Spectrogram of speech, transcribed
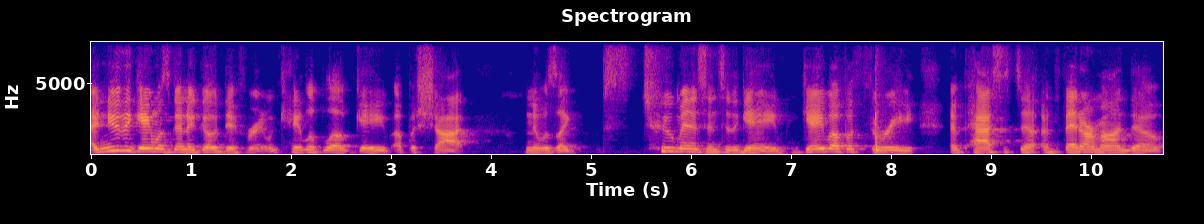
I knew the game was going to go different when Caleb Love gave up a shot and it was like two minutes into the game, gave up a three and passed it to and fed Armando.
